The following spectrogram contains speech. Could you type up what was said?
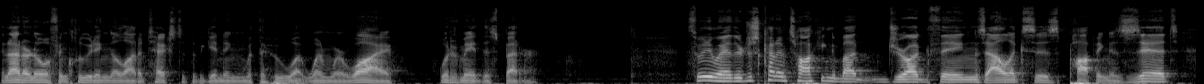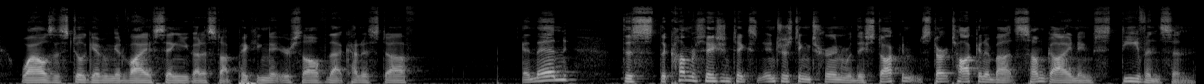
And I don't know if including a lot of text at the beginning with the who, what, when, where, why would have made this better. So anyway, they're just kind of talking about drug things. Alex is popping a zit. Wiles is still giving advice, saying you got to stop picking at yourself, that kind of stuff. And then this the conversation takes an interesting turn where they start, start talking about some guy named Stevenson.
